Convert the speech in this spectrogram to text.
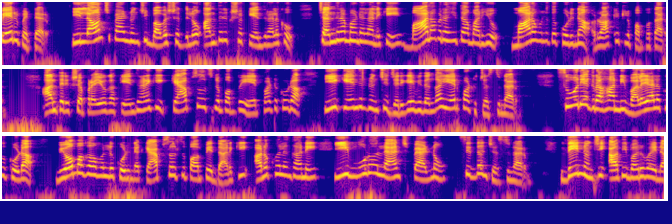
పేరు పెట్టారు. ఈ లాంచ్ ప్యాడ్ నుంచి భవిష్యత్తులో అంతరిక్ష కేంద్రాలకు చంద్రమండలానికి మానవరహిత మరియు మానవులతో కూడిన రాకెట్లు పంపుతారు. అంతరిక్ష ప్రయోగ కేంద్రానికి క్యాప్సూల్స్ను పంపే ఏర్పాటు కూడా ఈ కేంద్రం నుంచి జరిగే విధంగా ఏర్పాటు చేస్తున్నారు. సూర్యగ్రహాన్ని వలయాలకు కూడా వ్యోమగాములు కూడిన క్యాప్సూల్స్ పంపే దానికి అనుకూలంగానే ఈ మూడో లాంచ్ ప్యాడ్ను సిద్ధం చేస్తున్నారు. దీని నుంచి అతి బరువైన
